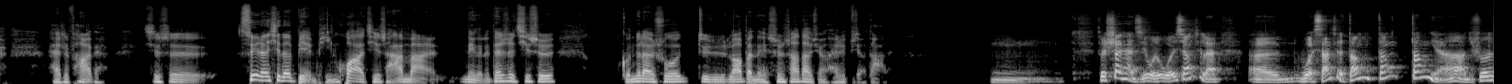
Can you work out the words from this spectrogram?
还是怕的。其实虽然现在扁平化其实还蛮那个的，但是其实国内来说，就是老板的生杀大权还是比较大的。嗯，所以上下级，我我就想起来，呃，我想起来当当当年啊，就说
